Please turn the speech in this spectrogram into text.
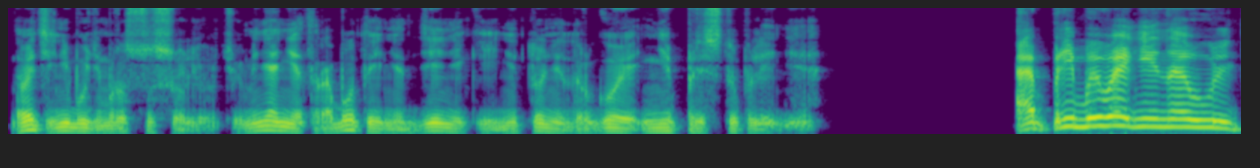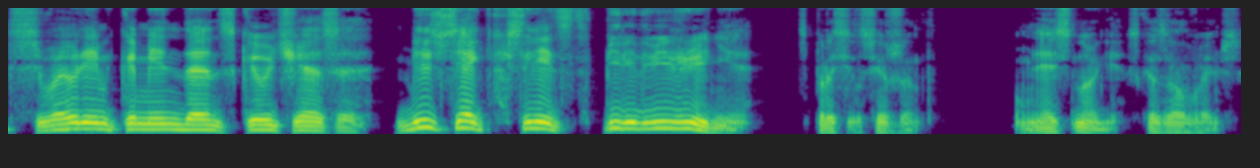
Давайте не будем рассусоливать. У меня нет работы и нет денег, и ни то, ни другое не преступление. — А пребывание на улице во время комендантского часа без всяких средств передвижения? — спросил сержант. — У меня есть ноги, — сказал Ваймс.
